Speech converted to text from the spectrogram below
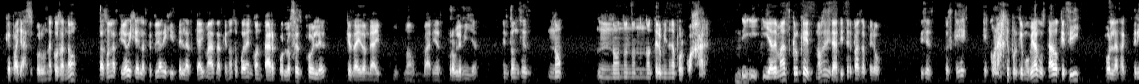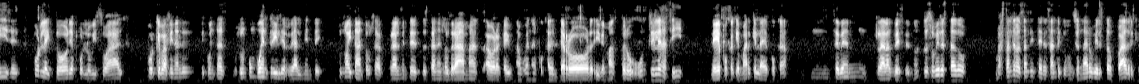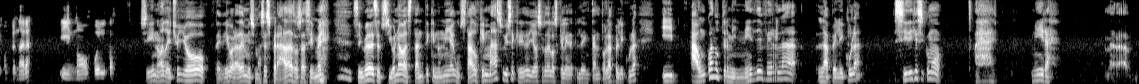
qué payasos, por una cosa no. O sea, son las que yo dije, las que tú ya dijiste, las que hay más, las que no se pueden contar por los spoilers, que es ahí donde hay, ¿no? Varias problemillas. Entonces, no, no, no, no, no, termina por cuajar. Y, y, además creo que, no sé si a ti te pasa, pero dices, pues qué, qué coraje, porque me hubiera gustado que sí, por las actrices, por la historia, por lo visual, porque a final de cuentas pues, un, buen thriller realmente pues no hay tanto, o sea, realmente están en los dramas, ahora que hay una buena época del terror y demás, pero un thriller así de época, que marque la época, mm, se ven raras veces, ¿no? Entonces hubiera estado bastante, bastante interesante que funcionara, hubiera estado padre que funcionara y no fue el caso. Sí, no, de hecho yo te digo, era de mis más esperadas, o sea, sí me, sí me decepciona bastante que no me haya gustado. ¿Qué más hubiese querido yo ser de los que le, encantó la película? Y aun cuando terminé de ver la, la película, sí dije así como, ay, mira,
